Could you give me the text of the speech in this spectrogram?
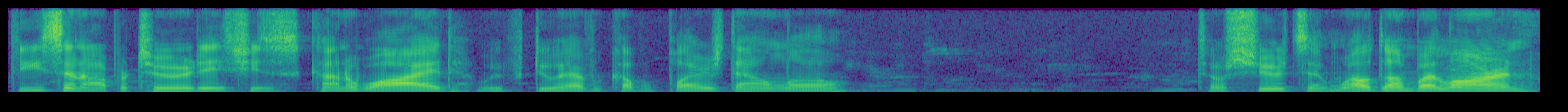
decent opportunity. She's kind of wide. We do have a couple players down low. Till shoots and well done by Lauren.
